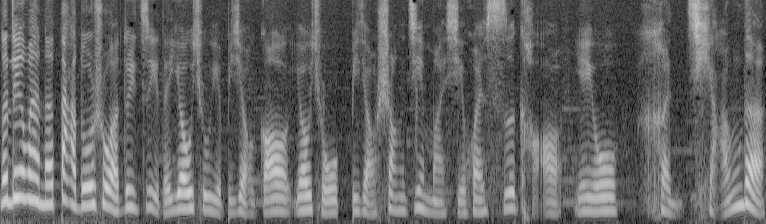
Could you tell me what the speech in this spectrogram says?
那另外呢，大多数啊对自己的要求也比较高，要求比较上进嘛，喜欢思考，也有很强的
